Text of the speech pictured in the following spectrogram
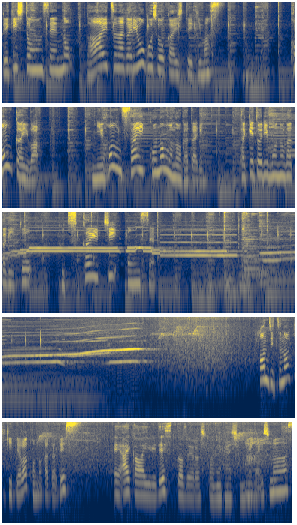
歴史と温泉の深いつながりをご紹介していきます。今回は日本最古の物語竹取物語と二日市温泉。本日の聞き手はこの方ですえー、相川ゆりです。どうぞよろしくお願いしおます。願いします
